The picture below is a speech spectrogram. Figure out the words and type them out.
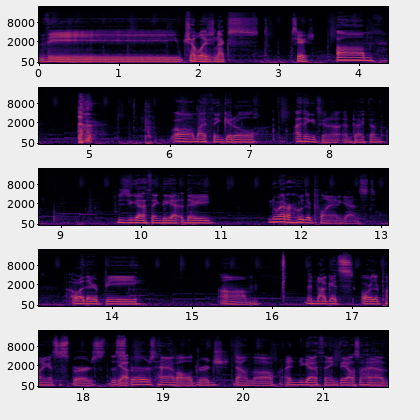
the Trailblazers next series? Um, um, I think it'll. I think it's gonna impact them because you gotta think they got they, no matter who they're playing against, whether it be, um, the Nuggets or they're playing against the Spurs. The Yep. Spurs have Aldridge down low, and you gotta think they also have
